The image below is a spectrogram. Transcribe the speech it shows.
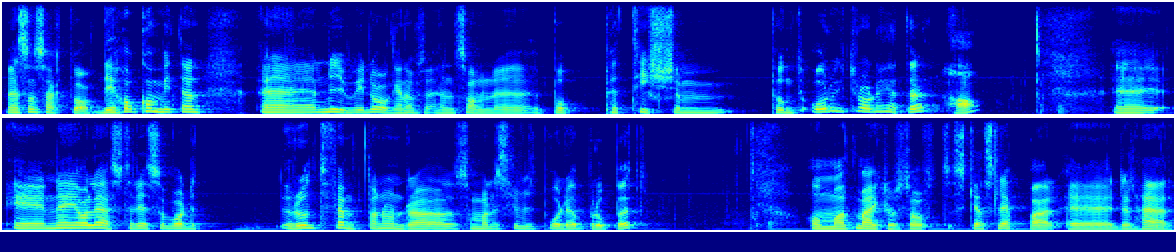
Men som sagt var, det har kommit en eh, ny i dagarna också, en sån eh, på petition.org tror jag det heter. Ja. Eh, eh, när jag läste det så var det runt 1500 som hade skrivit på det uppropet. Om att Microsoft ska släppa eh, den här eh,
